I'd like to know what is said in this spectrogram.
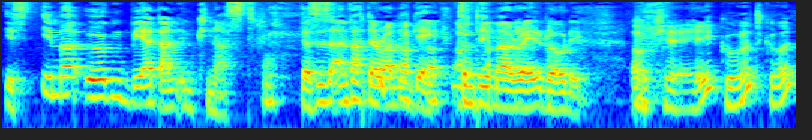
ist immer irgendwer dann im Knast. Das ist einfach der Running Gag zum Thema Railroading. Okay, gut, gut.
